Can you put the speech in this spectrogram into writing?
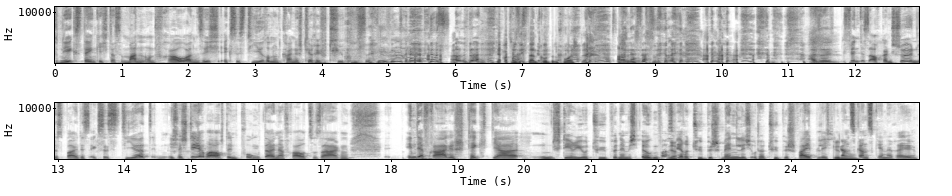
Zunächst denke ich, dass Mann und Frau an sich existieren und keine Stereotypen sind. sondern, ja, was muss ich dann drunter vorstellen? Ach, das, so? also ich finde es auch ganz schön, dass beides existiert. Ich verstehe aber auch den Punkt deiner Frau zu sagen, in der Frage steckt ja ein Stereotyp, nämlich irgendwas ja. wäre typisch männlich oder typisch weiblich, genau. ganz, ganz generell.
